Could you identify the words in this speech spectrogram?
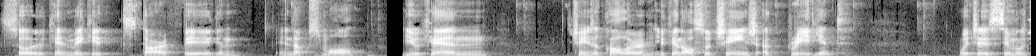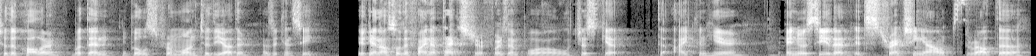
So you can make it start big and end up small. You can change the color. You can also change a gradient, which is similar to the color, but then it goes from one to the other, as you can see. You can also define a texture. For example, I'll just get the icon here, and you'll see that it's stretching out throughout the,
